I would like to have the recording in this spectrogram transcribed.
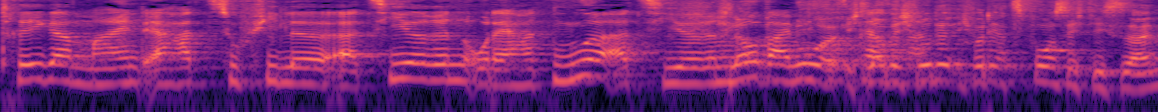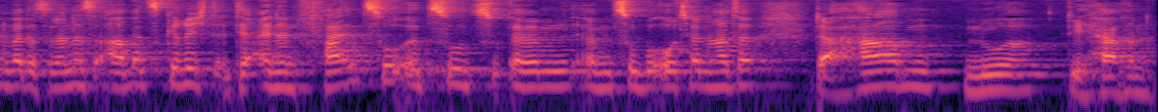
Träger meint, er hat zu viele Erzieherinnen oder er hat nur Erzieherinnen, Ich nur glaube nur, weibliches ich glaube, ich würde, ich würde jetzt vorsichtig sein, weil das Landesarbeitsgericht, der einen Fall zu, zu, zu, ähm, ähm, zu beurteilen hatte, da haben nur die Herren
